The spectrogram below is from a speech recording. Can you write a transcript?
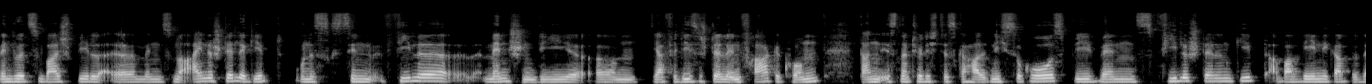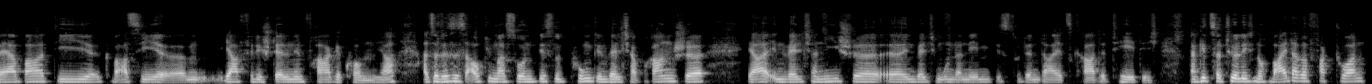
wenn du jetzt zum Beispiel, äh, wenn es nur eine Stelle gibt und es sind viele Menschen, die ähm, ja für diese Stelle in Frage kommen, dann ist natürlich das Gehalt nicht so groß, wie wenn es viele Stellen gibt, aber weniger Bewerber, die quasi ähm, ja für die Stellen in Frage kommen. Ja, also das ist auch immer so ein bisschen Punkt, in welcher Branche, ja, in welcher Nische, äh, in welchem Unternehmen bist du denn da jetzt gerade tätig. Dann gibt's natürlich noch weitere Faktoren.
